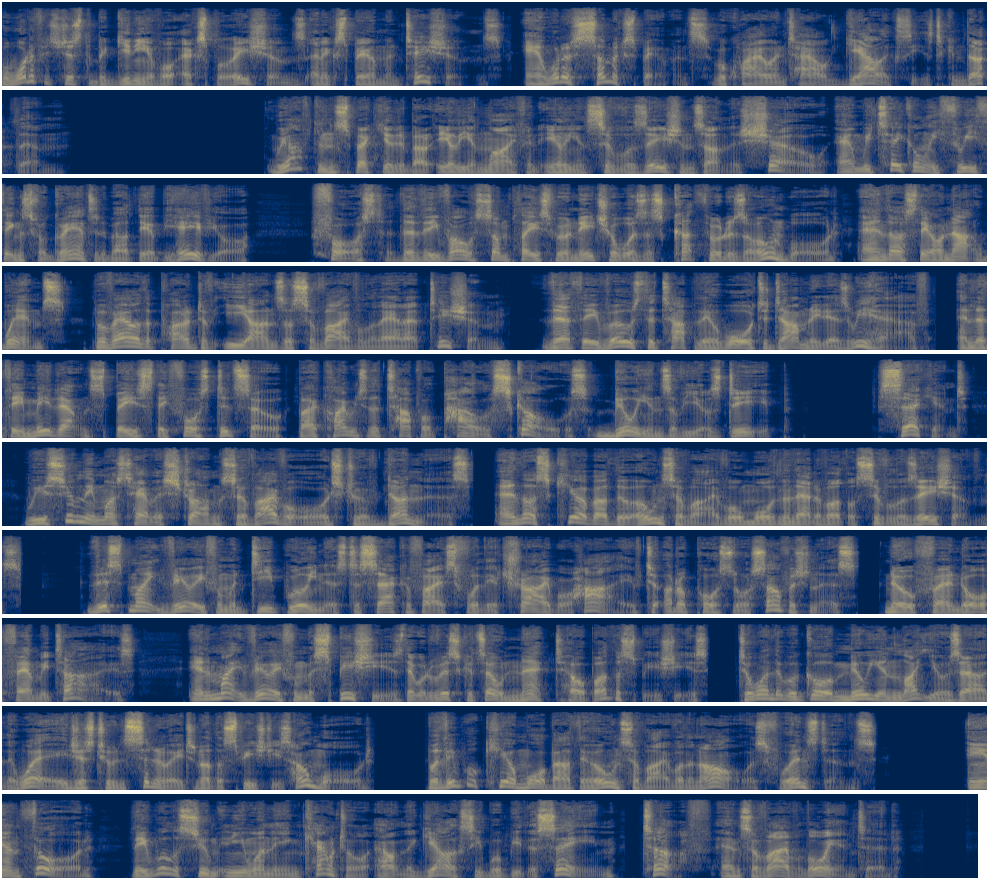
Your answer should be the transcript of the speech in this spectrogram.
but what if it's just the beginning of our explorations and experimentations? And what if some experiments require entire galaxies to conduct them? We often speculate about alien life and alien civilizations on this show, and we take only three things for granted about their behavior. First, that they evolved someplace where nature was as cutthroat as our own world, and thus they are not wimps, but rather the product of eons of survival and adaptation that they rose to the top of their world to dominate as we have, and that they made it out in space they first did so by climbing to the top of a pile of skulls billions of years deep. Second, we assume they must have a strong survival urge to have done this, and thus care about their own survival more than that of other civilizations. This might vary from a deep willingness to sacrifice for their tribe or hive to utter personal selfishness, no friend or family ties, and it might vary from a species that would risk its own neck to help other species to one that would go a million light years out of their way just to incinerate another species' homeworld, but they will care more about their own survival than ours, for instance. And third, they will assume anyone they encounter out in the galaxy will be the same, tough, and survival oriented.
